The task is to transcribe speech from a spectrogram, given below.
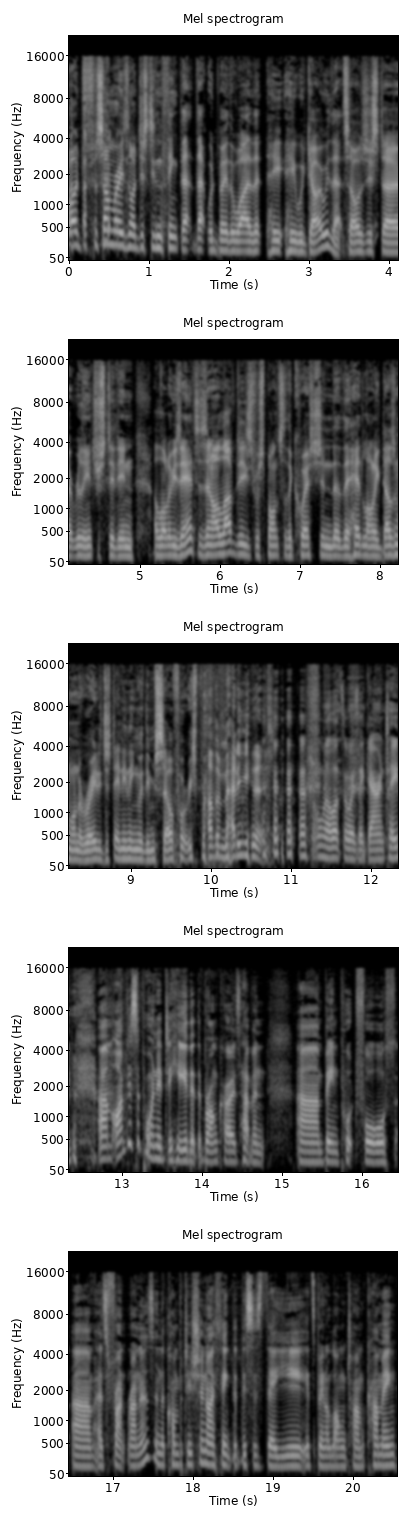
I, for some reason, I just didn't think that that would be the way that he, he would go with that. So I was just uh, really interested in a lot of his answers. And I loved his response to the question, the, the headline he doesn't want to read is just anything with himself or his brother Matty in it. well, that's always a guaranteed. Um, I'm disappointed to hear that the Broncos haven't um, been put forth um, as front runners in the competition. I think that this is their year. It's been a long time coming.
